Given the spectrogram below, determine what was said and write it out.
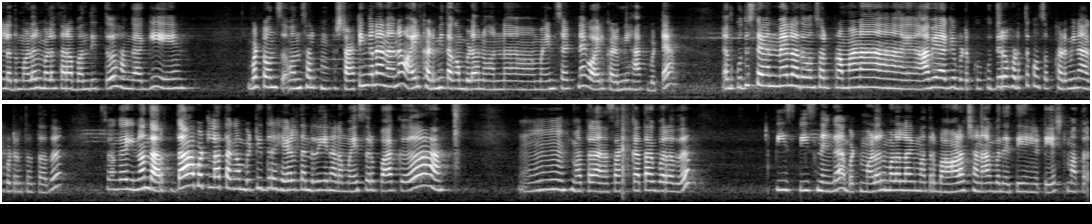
ಅಲ್ಲದು ಮಳಲ್ ಮಳಲ್ ಥರ ಬಂದಿತ್ತು. ಹಾಗಾಗಿ ಬಟ್ ಒಂದು ಒಂದ್ ಸ್ವಲ್ಪ ಸ್ಟಾರ್ಟಿಂಗನ ನಾನು ಆಯಿಲ್ ಕಡಿಮೆ ತಗೊಂಬಿಡೋನು ಅನ್ನೋ ಮೈಂಡ್ ಸೆಟ್ನಾಗ ಆಯಿಲ್ ಕಡಿಮೆ ಹಾಕಿಬಿಟ್ಟೆ. ಅದು ಕುದಿಸ್ತೇವೆ ಅಂದಮೇಲೆ ಅದು ಒಂದು ಸ್ವಲ್ಪ ಪ್ರಮಾಣ ಆವಿ ಆಗಿ ಬಿಟ್ಟು ಕುದ್ದಿರೋ ಹೊಡೆತಕ್ಕೆ ಒಂದು ಸ್ವಲ್ಪ ಕಡಿಮೆನೇ ಆಗಿಬಿಟ್ಟಿರ್ತದೆ ಅದು. ಸೊ ಹಂಗಾಗಿ ಇನ್ನೊಂದು ಅರ್ಧ ಬಟ್ಲ ತಗೊಂಬಿಟ್ಟಿದ್ರೆ ಹೇಳ್ತಾನೆ ರೀ ನಾನು ಮೈಸೂರು ಪಾಕ್. ಹ್ಞೂ ಮಾತ್ರ ಸಖತ್ತಾಗಿ ಬರೋದು. ಪೀಸ್ ಪೀಸ್ನಂಗೆ ಬಟ್ ಮಳಲ್ ಮಳಲಾಗಿ ಮಾತ್ರ ಭಾಳ ಚೆನ್ನಾಗಿ ಬಂದೈತಿ ಟೇಸ್ಟ್ ಮಾತ್ರ.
